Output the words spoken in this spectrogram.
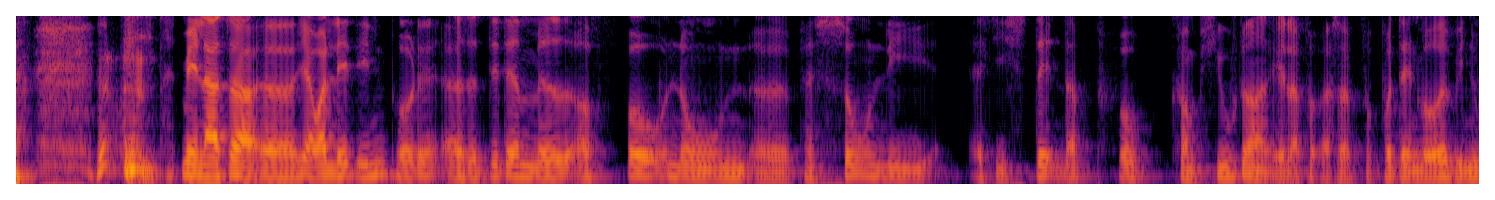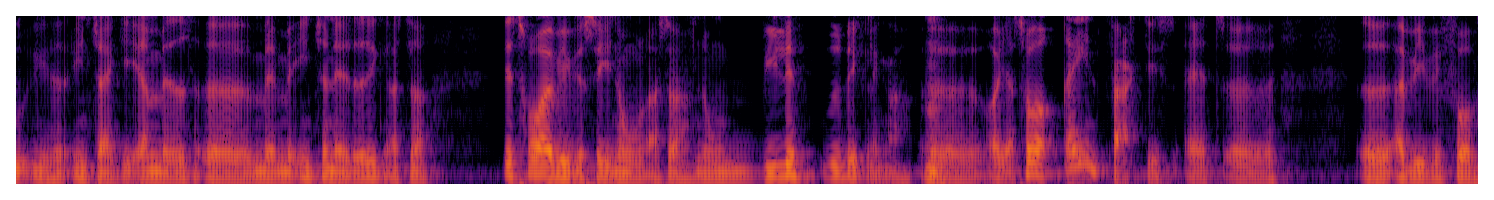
men altså, øh, jeg var lidt inde på det. Altså det der med at få nogle øh, personlige assistenter på computeren, eller på, altså på, på den måde, vi nu øh, interagerer med, øh, med, med internettet. Ikke? Altså, det tror jeg, vi vil se nogle, altså, nogle vilde udviklinger. Mm. Øh, og jeg tror rent faktisk, at, øh, øh, at vi vil få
